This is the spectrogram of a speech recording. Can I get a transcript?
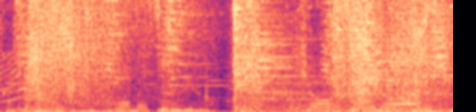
力をお貸しいたしますお目覚めを競争の主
